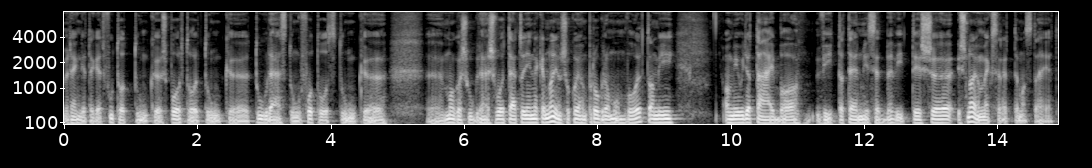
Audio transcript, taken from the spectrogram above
rengeteget futottunk, sportoltunk, túráztunk, fotóztunk, magasugrás volt. Tehát, hogy én nekem nagyon sok olyan programom volt, ami, ami úgy a tájba vitt, a természetbe vitt, és, és nagyon megszerettem azt a helyet.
